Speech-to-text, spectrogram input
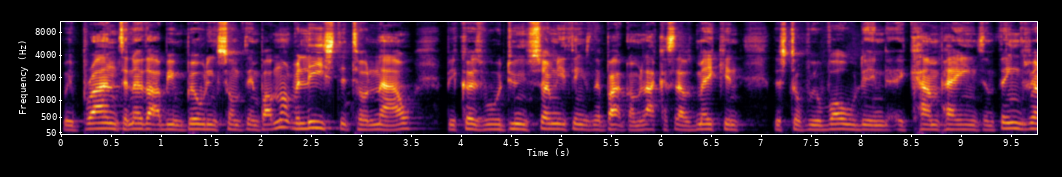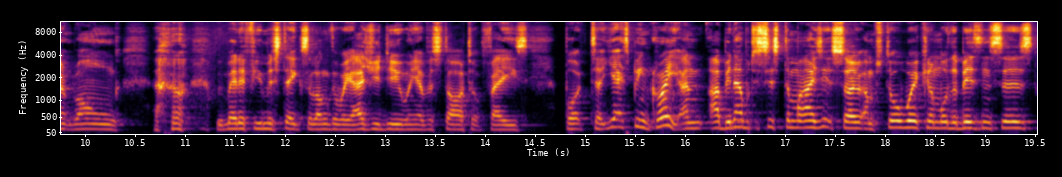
with brands. They know that I've been building something, but I've not released it till now because we were doing so many things in the background. Like I said, I was making the stuff, we involved in uh, campaigns and things went wrong. we made a few mistakes along the way, as you do when you have a startup phase. But uh, yeah, it's been great. And I've been able to systemize it. So I'm still working on other businesses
